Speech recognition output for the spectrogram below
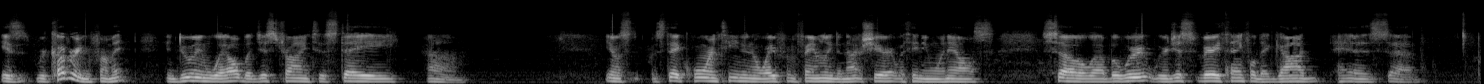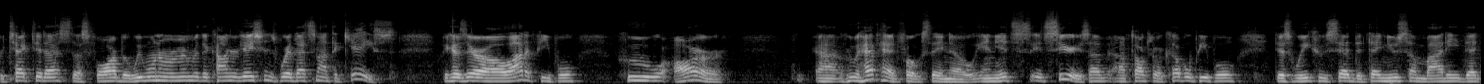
is recovering from it and doing well, but just trying to stay, um, you know, stay quarantined and away from family to not share it with anyone else. So, uh, but we're we're just very thankful that God has uh, protected us thus far. But we want to remember the congregations where that's not the case, because there are a lot of people who are uh, who have had folks they know, and it's it's serious. I've I've talked to a couple people this week who said that they knew somebody that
